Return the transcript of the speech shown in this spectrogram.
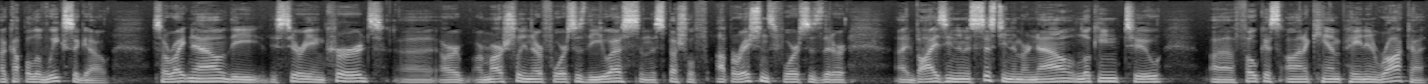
a couple of weeks ago. So right now, the, the Syrian Kurds uh, are, are marshaling their forces. The U.S. and the Special Operations Forces that are advising them, assisting them, are now looking to uh, focus on a campaign in Raqqa.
